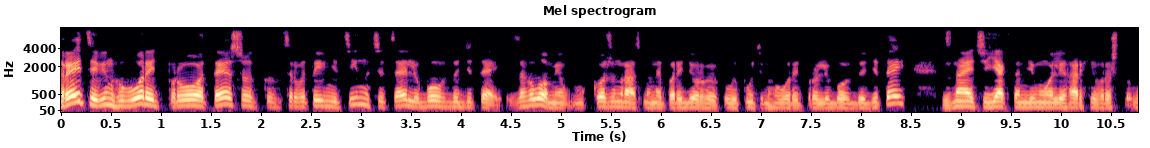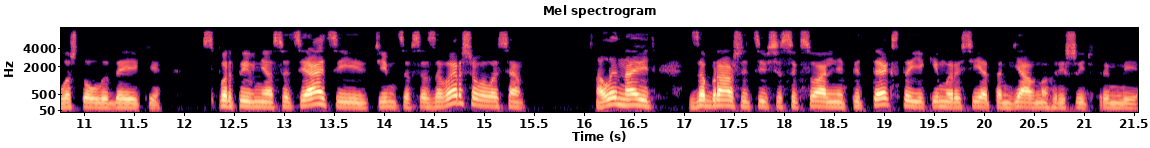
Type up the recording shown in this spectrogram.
Третє, він говорить про те, що консервативні цінності це любов до дітей. Загалом я кожен раз мене передьоргує, коли Путін говорить про любов до дітей, знаючи, як там йому олігархи влаштовували деякі спортивні асоціації, чим це все завершувалося. Але навіть забравши ці всі сексуальні підтексти, якими Росія там явно грішить в Кремлі,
